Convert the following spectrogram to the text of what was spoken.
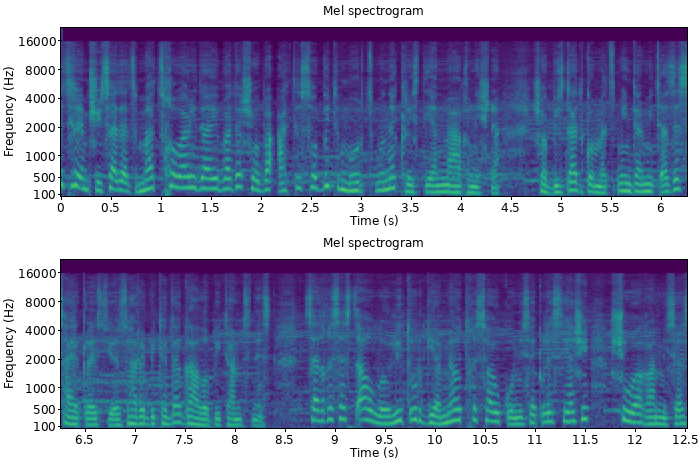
ბეთლემში, სადაც მაცხოვარი დაიბადა, შობა ათასობით მორწმუნე ქრისტიანმა აღნიშნა. შობის დადგომა წმინდა მიწაზე საეკლესიო ზარებითა და გალობით ამცნეს. სადღესასწაულო ლიტურგია მეოთხე საუკუნის ეკლესიაში შუაღამისას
